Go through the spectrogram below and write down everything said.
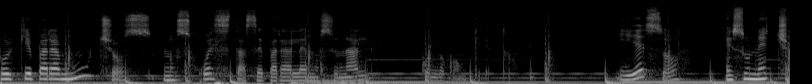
Porque para muchos nos cuesta separar la emocional con lo concreto. Y eso es un hecho.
